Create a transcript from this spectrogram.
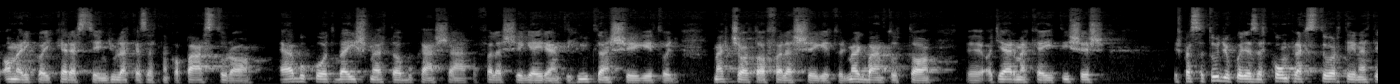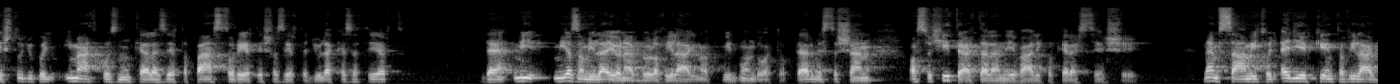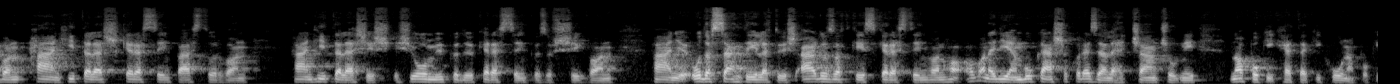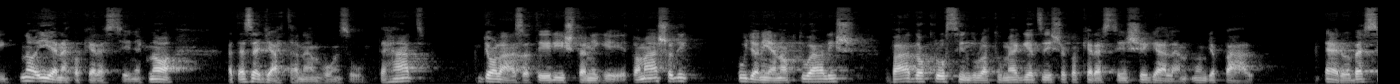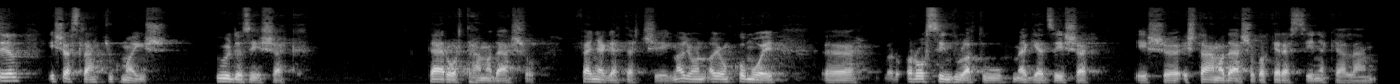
amerikai keresztény gyülekezetnek a pásztora elbukott, beismerte a bukását, a felesége iránti hűtlenségét, hogy megcsalta a feleségét, hogy megbántotta a gyermekeit is, és és persze tudjuk, hogy ez egy komplex történet, és tudjuk, hogy imádkoznunk kell ezért a pásztorért és azért a gyülekezetért, de mi, mi az, ami lejön ebből a világnak? Mit gondoltok? Természetesen az, hogy hiteltelenné válik a kereszténység. Nem számít, hogy egyébként a világban hány hiteles keresztény pásztor van, hány hiteles és, és jól működő keresztény közösség van, hány odaszánt életű és áldozatkész keresztény van. Ha, ha van egy ilyen bukás, akkor ezen lehet csámcsogni napokig, hetekig, hónapokig. Na, ilyenek a keresztények. Na, hát ez egyáltalán nem vonzó. Tehát gyalázat éri Isten igéjét. A második, ugyanilyen aktuális, vádak, rosszindulatú megjegyzések a kereszténység ellen, mondja Pál. Erről beszél, és ezt látjuk ma is. Üldözések, terrortámadások, fenyegetettség, nagyon, nagyon komoly rossz indulatú megjegyzések és, és támadások a keresztények ellen.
